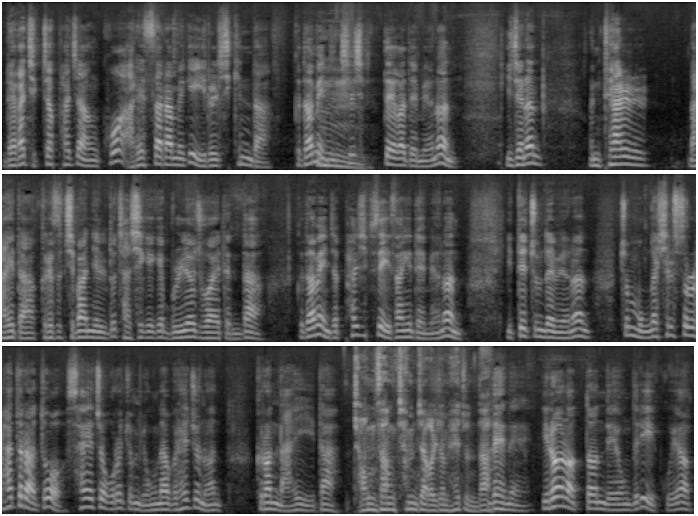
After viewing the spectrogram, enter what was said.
내가 직접 하지 않고 아랫사람에게 일을 시킨다. 그다음에 음. 이제 70대가 되면은 이제는 은퇴할 나이다. 그래서 집안일도 자식에게 물려주어야 된다. 그다음에 이제 80세 이상이 되면은 이때쯤 되면은 좀 뭔가 실수를 하더라도 사회적으로 좀 용납을 해주는 그런 나이이다. 정상 참작을 좀 해준다. 네네. 이런 어떤 내용들이 있고요.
